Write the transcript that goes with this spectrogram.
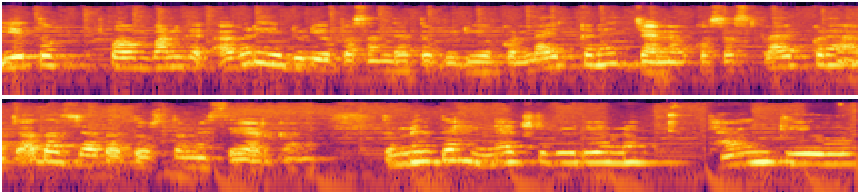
ये तो बन गए। अगर ये वीडियो पसंद है तो वीडियो को लाइक करें, चैनल को सब्सक्राइब करें और ज़्यादा से ज़्यादा दोस्तों में शेयर करें। तो मिलते हैं नेक्स्ट वीडियो में। Thank you.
